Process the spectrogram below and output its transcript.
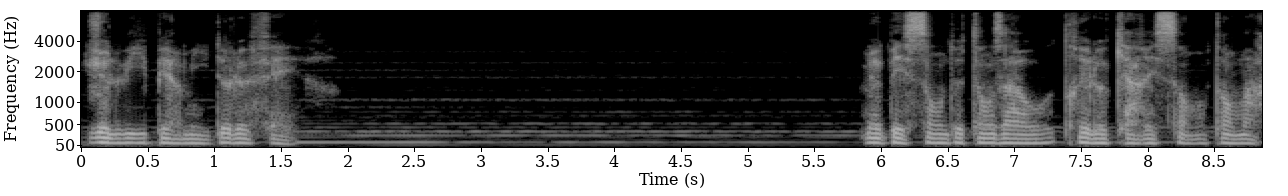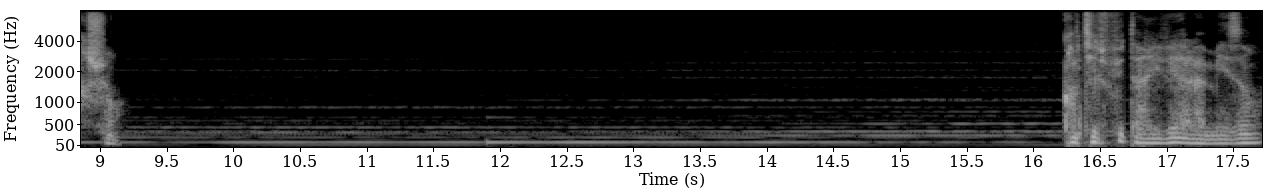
Je lui permis de le faire. me baissant de temps à autre et le caressant en marchant. Quand il fut arrivé à la maison,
